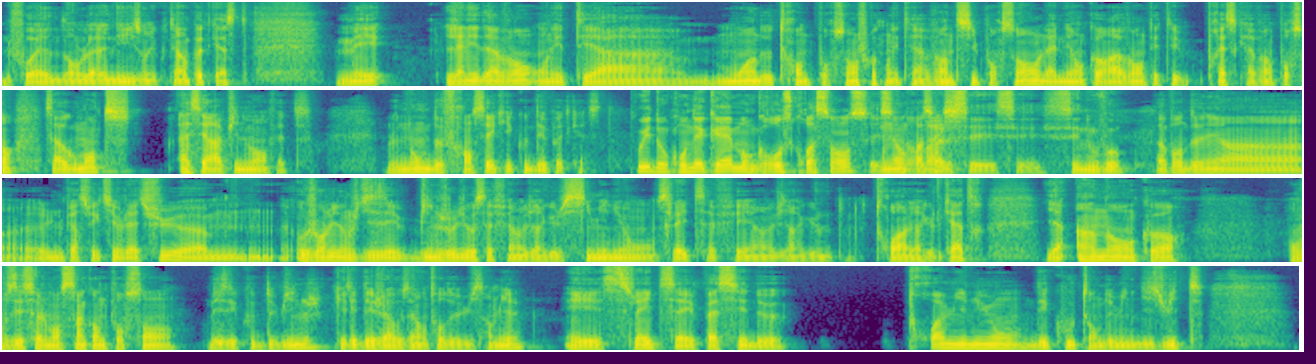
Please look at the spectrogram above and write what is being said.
une fois dans l'année ils ont écouté un podcast. Mais l'année d'avant on était à moins de 30%, je crois qu'on était à 26%. L'année encore avant était presque à 20%. Ça augmente assez rapidement en fait le nombre de Français qui écoutent des podcasts. Oui, donc on est quand même en grosse croissance et c'est normal, c'est nouveau. Bah, pour donner un, une perspective là-dessus, euh, aujourd'hui, donc je disais Binge Audio, ça fait 1,6 million, Slate, ça fait 1,3, 1,4. Il y a un an encore, on faisait seulement 50% des écoutes de Binge, qui étaient déjà aux alentours de 800 000. Et Slate, ça est passé de 3 millions d'écoutes en 2018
